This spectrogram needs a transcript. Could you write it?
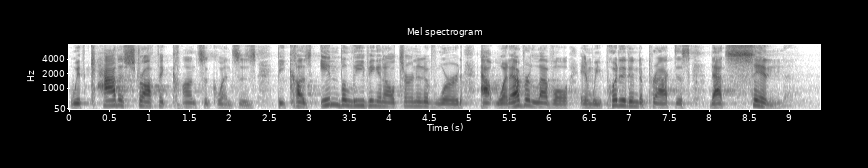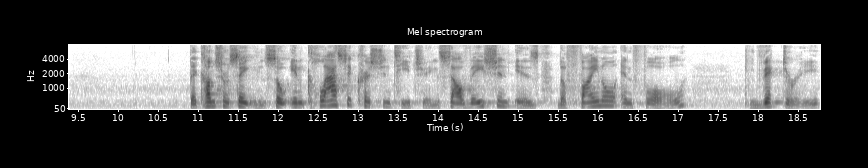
with catastrophic consequences because in believing an alternative word at whatever level and we put it into practice, that's sin that comes from Satan. So, in classic Christian teaching, salvation is the final and full victory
